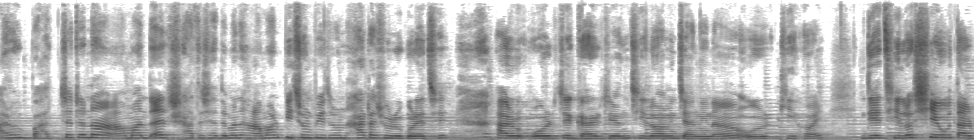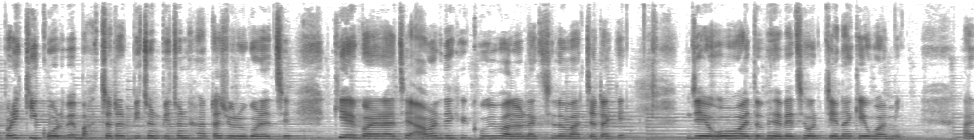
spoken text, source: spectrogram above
আর ওই বাচ্চাটা না আমাদের সাথে সাথে মানে আমার পিছন পিছন হাঁটা শুরু করেছে। আর ওর যে গার্জিয়ান ছিল, আমি জানি না ওর কি হয়, যে ছিল সেও তারপরে কি করবে, বাচ্চাটার পিছন পিছন হাঁটা শুরু করেছে। কী করার আছে? আমার দেখে খুবই ভালো লাগছিল বাচ্চাটাকে, যে ও হয়তো ভেবেছে ওর চেনা কেউ আমি। আর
